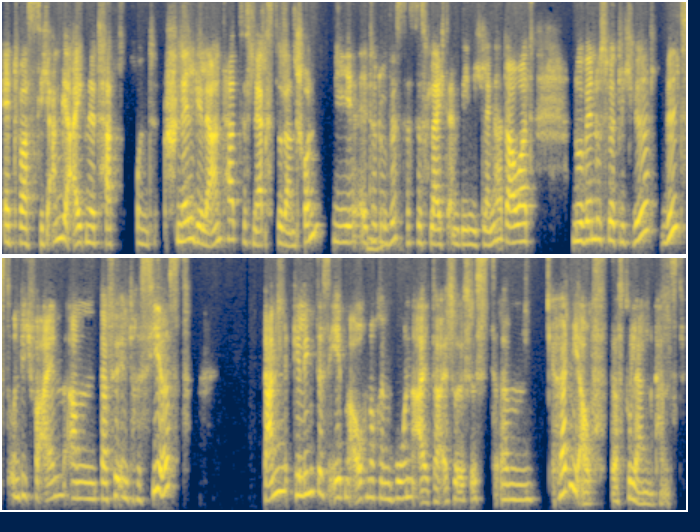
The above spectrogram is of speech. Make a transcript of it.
etwas sich angeeignet hat und schnell gelernt hat. Das merkst du dann schon, je älter du mhm. wirst, dass das vielleicht ein wenig länger dauert. Nur wenn du es wirklich willst und dich vor allem ähm, dafür interessierst, dann gelingt es eben auch noch im hohen Alter. Also es ist, ähm, hört nie auf, dass du lernen kannst.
